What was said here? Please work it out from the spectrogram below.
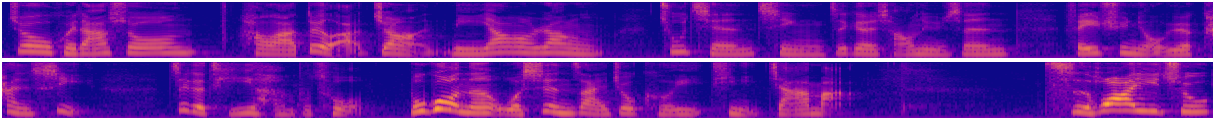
就回答说：“好啦，对了，John，你要让出钱请这个小女生飞去纽约看戏，这个提议很不错。不过呢，我现在就可以替你加码。”此话一出，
